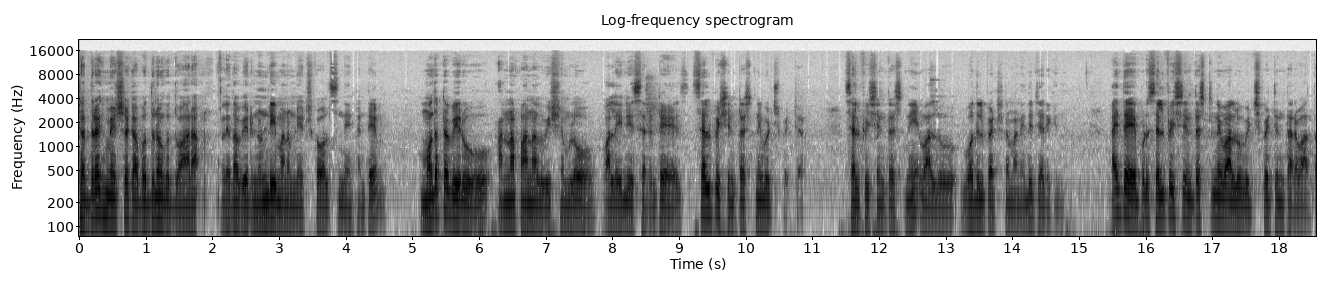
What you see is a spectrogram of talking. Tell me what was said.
శద్రగ్ మేషక్ అబద్ధనోగు ద్వారా లేదా వీరి నుండి మనం నేర్చుకోవాల్సింది ఏంటంటే మొదట వీరు అన్నపానాల విషయంలో వాళ్ళు ఏం చేశారంటే సెల్ఫిష్ ఇంట్రెస్ట్ని విడిచిపెట్టారు. సెల్ఫిష్ ఇంట్రెస్ట్ని వాళ్ళు వదిలిపెట్టడం అనేది జరిగింది. అయితే ఇప్పుడు సెల్ఫిష్ ఇంట్రెస్ట్ని వాళ్ళు విడిచిపెట్టిన తర్వాత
